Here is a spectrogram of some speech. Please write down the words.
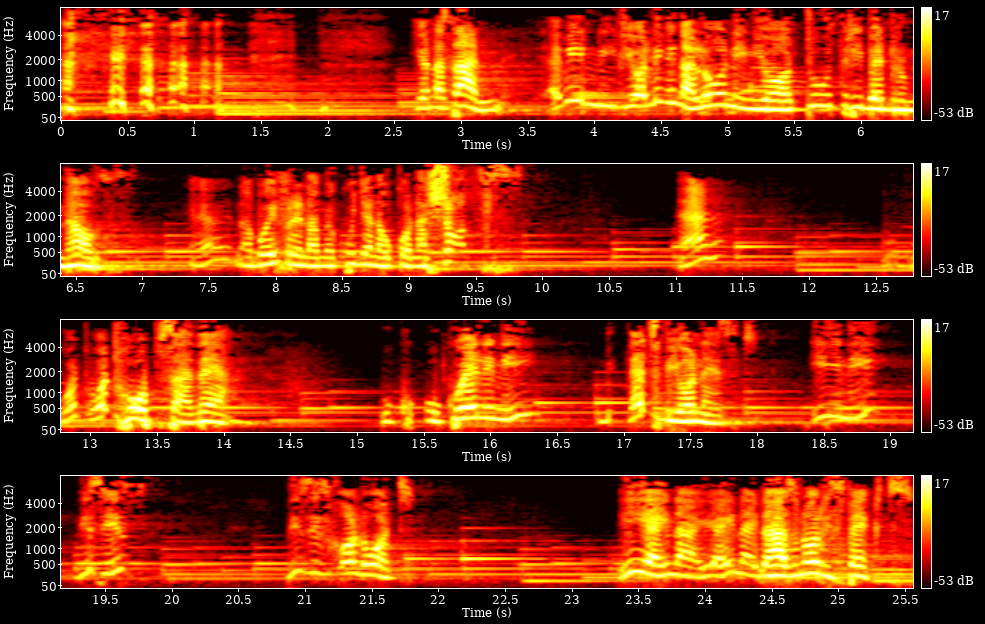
you understand? I mean, if you're living alone in your two, three bedroom house, yeah, na boyfriend amekuja na uko na shots, What, what hopes are there? Ukweli ni, let's be honest. Hii ni, this is, this is called what? Hii haina, haina, it has no respect.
